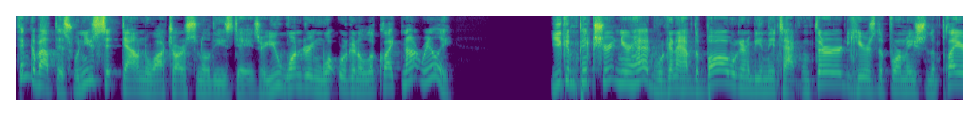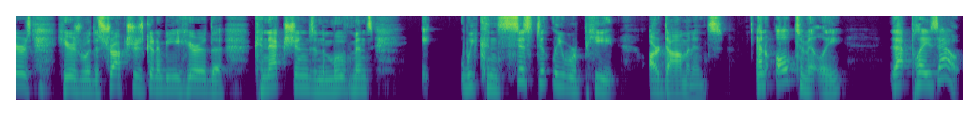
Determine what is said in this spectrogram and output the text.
think about this. When you sit down to watch Arsenal these days, are you wondering what we're going to look like? Not really. You can picture it in your head. We're going to have the ball. We're going to be in the attacking third. Here's the formation of the players. Here's where the structure is going to be. Here are the connections and the movements. We consistently repeat our dominance. And ultimately, that plays out.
